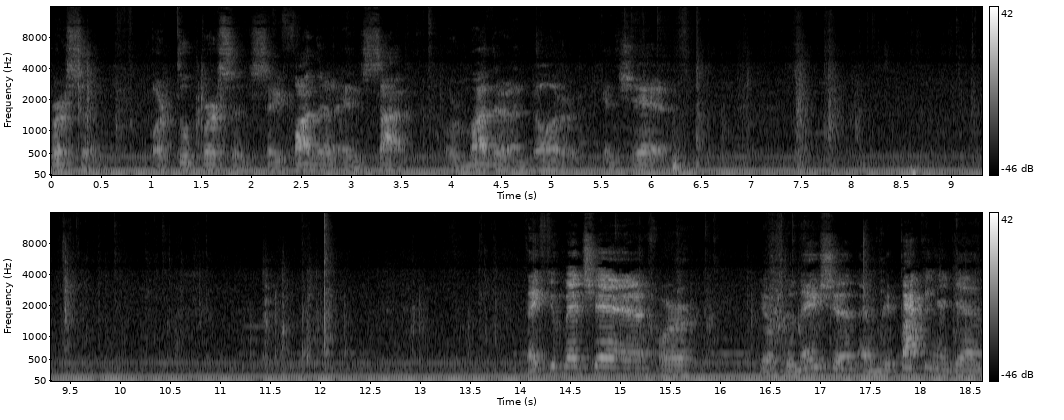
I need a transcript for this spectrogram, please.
person or two persons, say father and son or mother and daughter, can share. Thank you, For your donation and repacking again.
